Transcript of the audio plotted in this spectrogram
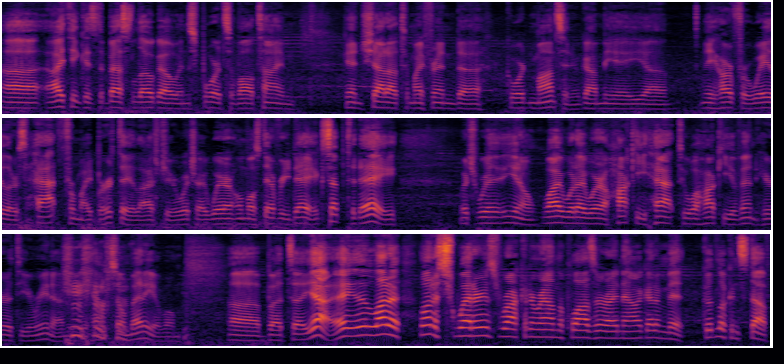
Uh, I think is the best logo in sports of all time. Again, shout out to my friend uh, Gordon Monson who got me a uh, a Hartford Whalers hat for my birthday last year, which I wear almost every day except today. Which we, you know, why would I wear a hockey hat to a hockey event here at the arena? I mean, we have so many of them. Uh, but uh, yeah, hey, a lot of a lot of sweaters rocking around the plaza right now. I got to admit, good looking stuff.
